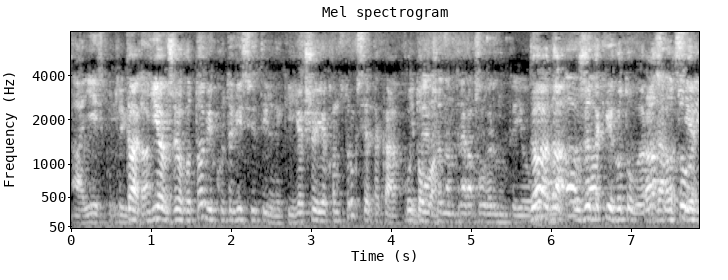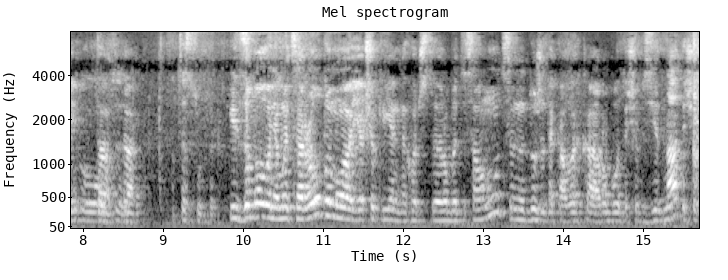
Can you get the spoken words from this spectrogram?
А, є кутові, Так, так? є вже готові кутові світильники. Якщо є конструкція така, кутова. якщо нам треба повернути його. Так, так, Так, вже так. такий готовий. Раз Вже готовий. є. О, Так, це, так. це супер. Під замовлення ми це робимо. Якщо клієнт не хоче це робити самому, це не дуже така легка робота, щоб з'єднати, щоб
